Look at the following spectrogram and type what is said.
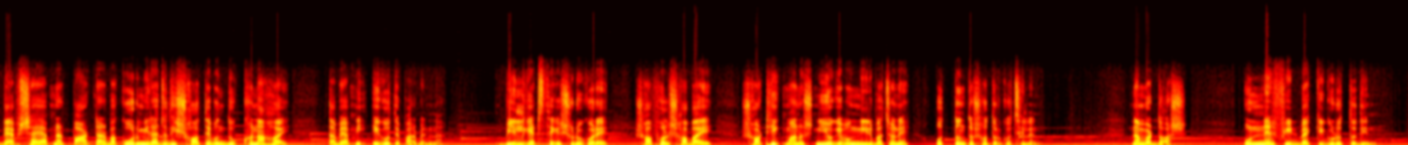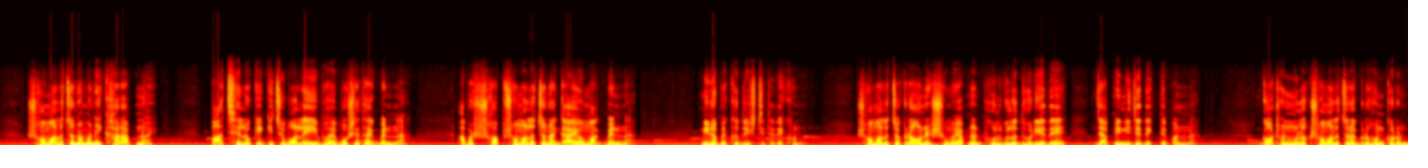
ব্যবসায় আপনার পার্টনার বা কর্মীরা যদি সৎ এবং দুঃখ না হয়, তবে আপনি এগোতে পারবেন না। বিল গেটস থেকে শুরু করে সফল সবাই সঠিক মানুষ নিয়োগ এবং নির্বাচনে অত্যন্ত সতর্ক ছিলেন। নাম্বার দশ, অন্যের ফিডব্যাককে গুরুত্ব দিন। সমালোচনা মানেই খারাপ নয়। পাছে লোকে কিছু বলে এই ভয়ে বসে থাকবেন না। আবার সব সমালোচনা গায়েও মাখবেন না। নিরপেক্ষ দৃষ্টিতে দেখুন। সমালোচকরা অনেক সময় আপনার ভুলগুলো ধরিয়ে দেয় যা আপনি নিজে দেখতে পান না। গঠনমূলক সমালোচনা গ্রহণ করুন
